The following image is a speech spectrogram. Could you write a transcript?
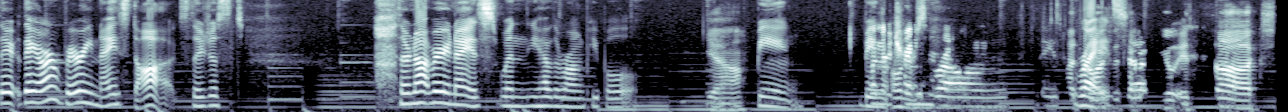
They they are very nice dogs. They just they're not very nice when you have the wrong people Yeah. being being when they're the owners. trained wrong. Right. you, it sucks.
